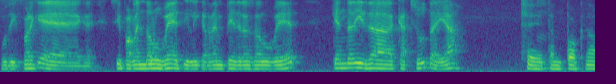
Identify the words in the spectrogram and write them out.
Ho dic perquè si parlem de l'Ubet i li cardem pedres a l'Ubet, què hem de dir de Katsuta, ja? Sí, tampoc no...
